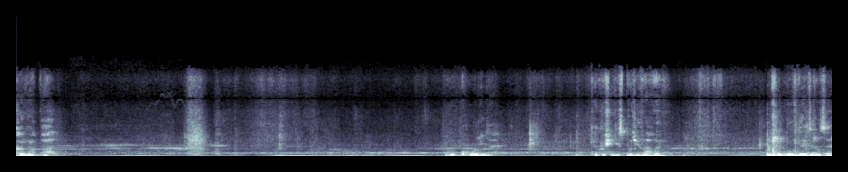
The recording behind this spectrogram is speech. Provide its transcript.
Kanapa. O kurde. Tego się nie spodziewałem. Przy głównej drodze.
